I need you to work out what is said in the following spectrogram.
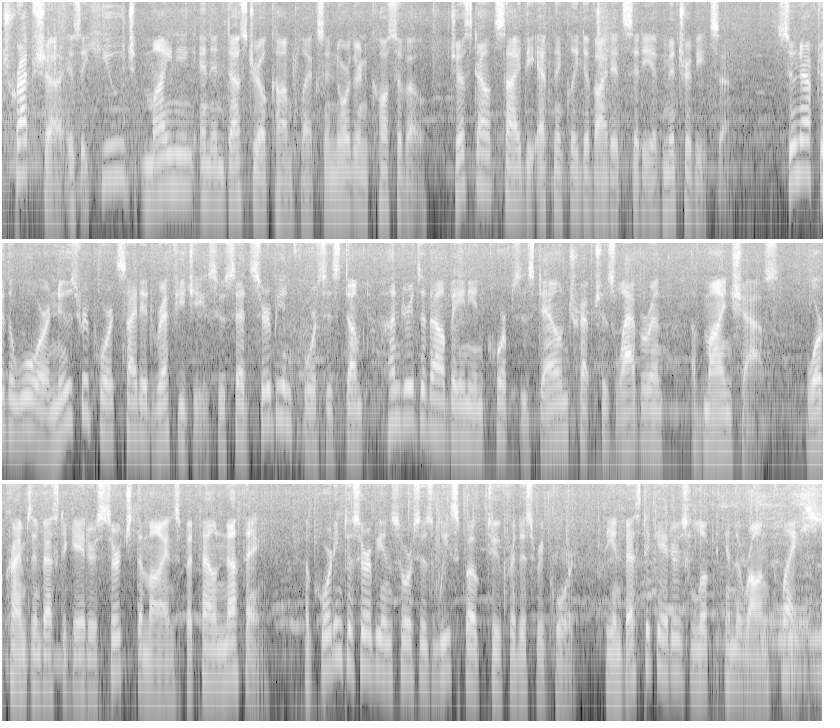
Trepça is a huge mining and industrial complex in northern Kosovo, just outside the ethnically divided city of Mitrovica. Soon after the war, news reports cited refugees who said Serbian forces dumped hundreds of Albanian corpses down Trepca's labyrinth of mine shafts. War crimes investigators searched the mines but found nothing. According to Serbian sources we spoke to for this report, the investigators looked in the wrong place.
